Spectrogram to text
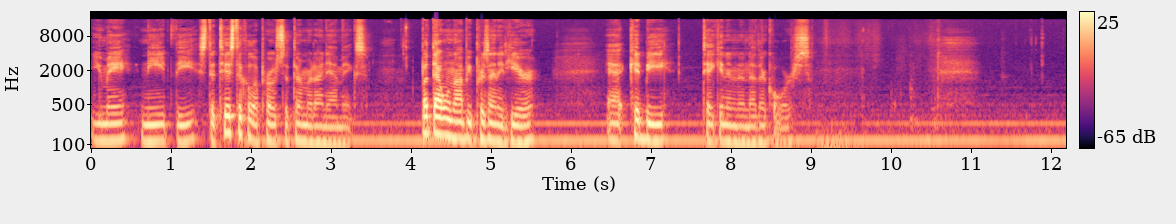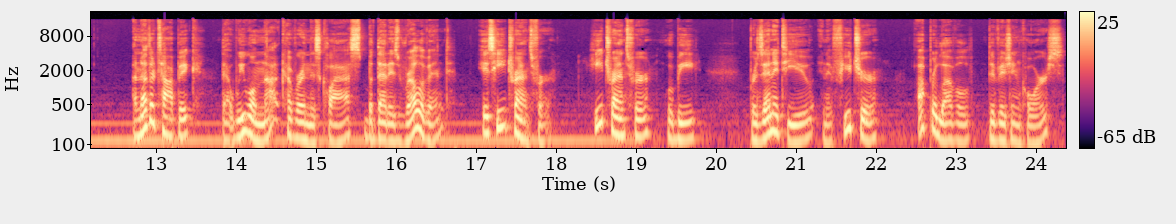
you may need the statistical approach to thermodynamics, but that will not be presented here. It could be taken in another course. Another topic that we will not cover in this class, but that is relevant, is heat transfer. Heat transfer will be presented to you in a future upper level division course.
